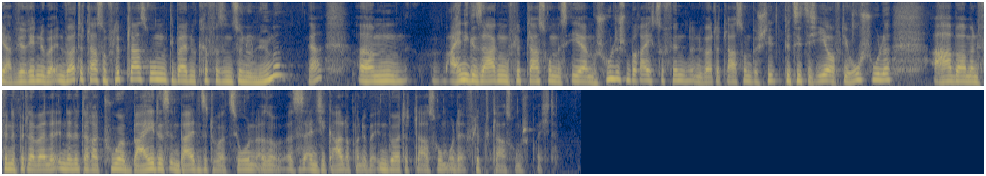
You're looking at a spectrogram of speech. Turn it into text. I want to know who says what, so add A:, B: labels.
A: Ja, wir reden über Inverted Classroom, Flipped Classroom. Die beiden Begriffe sind Synonyme. Ja? Ähm, einige sagen, Flipped Classroom ist eher im schulischen Bereich zu finden. Inverted Classroom bezieht sich eher auf die Hochschule. Aber man findet mittlerweile in der Literatur beides in beiden Situationen. Also es ist eigentlich egal, ob man über Inverted Classroom oder Flipped Classroom spricht.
